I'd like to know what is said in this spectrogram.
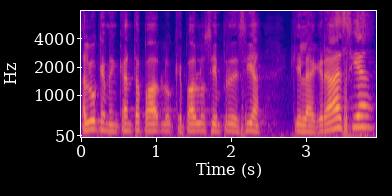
Algo que me encanta Pablo, que Pablo siempre decía, que la gracia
